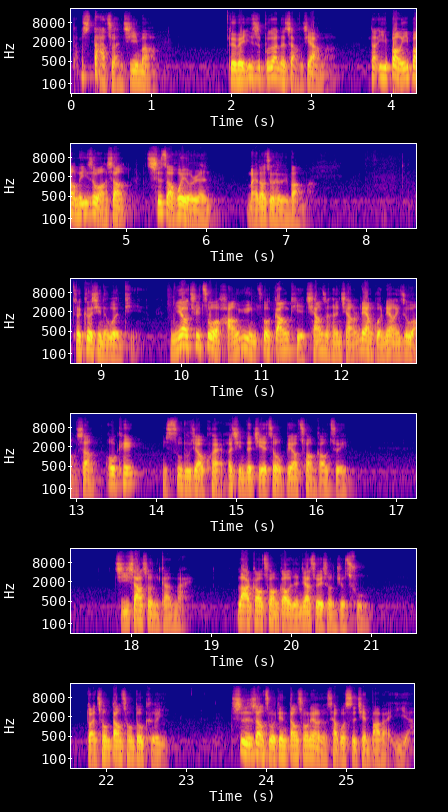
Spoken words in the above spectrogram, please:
它不是大转机嘛，对不对？一直不断的涨价嘛，那一棒一棒的一直往上，迟早会有人买到最后一棒嘛。这个性的问题。你要去做航运、做钢铁，强者恒强，量滚量一直往上，OK，你速度较快，而且你的节奏不要创高追，急杀时候你敢买，拉高创高，人家追的时候你就出，短冲、当冲都可以。事实上，昨天当冲量有差不多四千八百亿啊，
